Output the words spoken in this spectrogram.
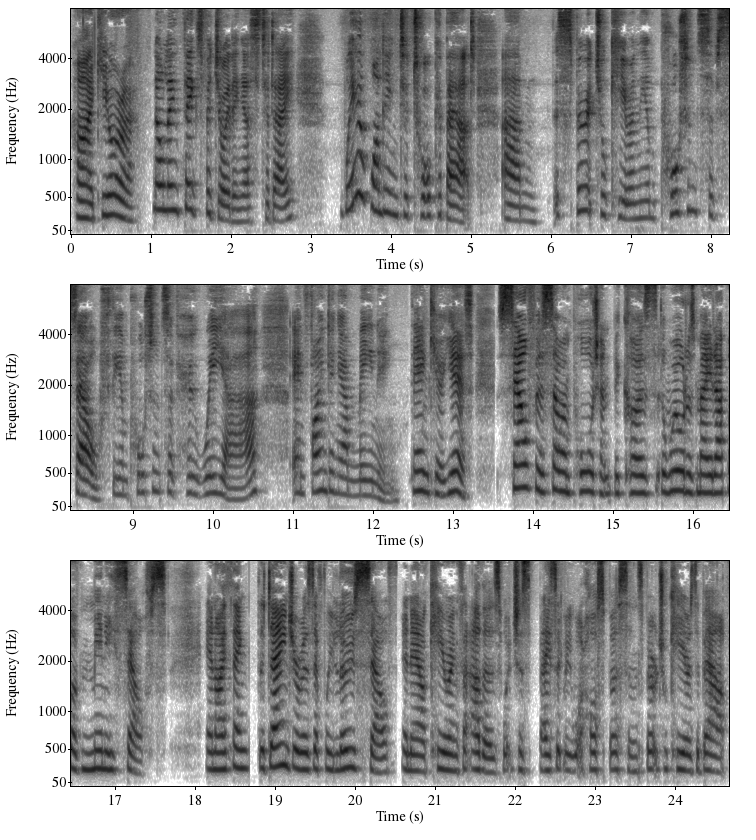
Hi, kia ora. Noeleen, thanks for joining us today. We're wanting to talk about um, the spiritual care and the importance of self, the importance of who we are, and finding our meaning. Thank you. Yes. Self is so important because the world is made up of many selves. And I think the danger is if we lose self in our caring for others, which is basically what hospice and spiritual care is about,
